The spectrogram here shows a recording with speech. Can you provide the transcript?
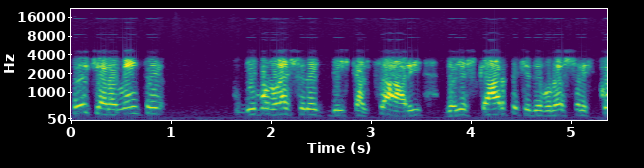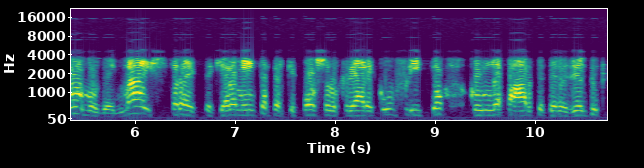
Poi chiaramente devono essere dei calzari, delle scarpe che devono essere comode, mai strette chiaramente perché possono creare conflitto con una parte per esempio che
